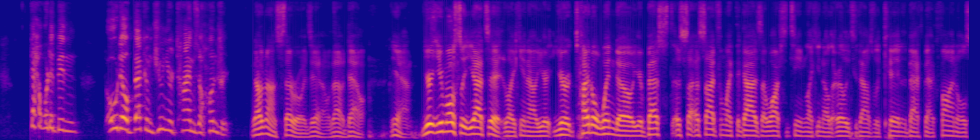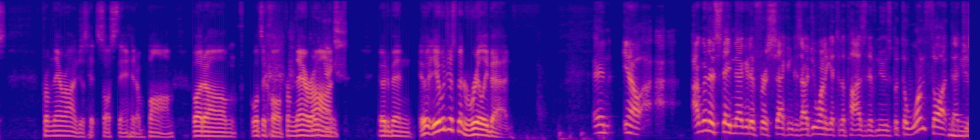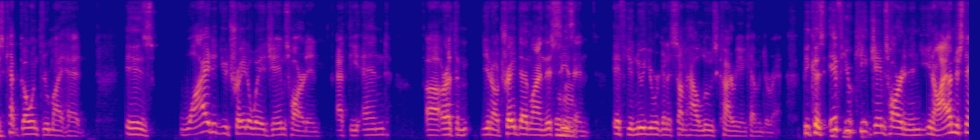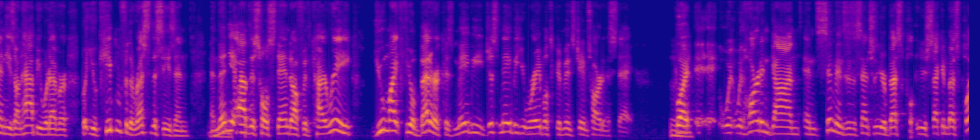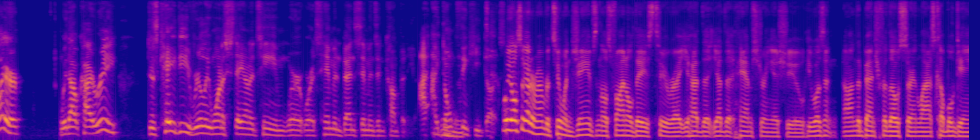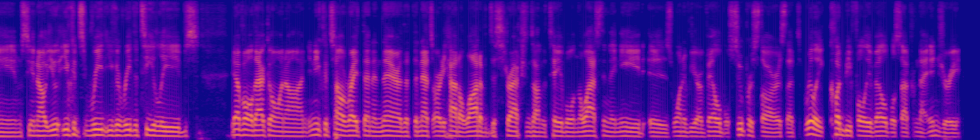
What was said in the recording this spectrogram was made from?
that would have been Odell Beckham Jr. times 100. That would be on steroids, yeah, without a doubt. Yeah, you're you're mostly yeah, that's it. Like you know, your your title window, your best aside, from like the guys that watched the team, like you know, the early 2000s with Kidd in the back to back finals. From there on, I just hit saw Stan hit a bomb. But um, what's it called? From there on. It would have been it, would- it would just been really bad. And you know, I, I'm going to stay negative for a second because I do want to get to the positive news. But the one thought that Mhm. just kept going through my head is why did you trade away James Harden at the end uh, or at the you know trade deadline this Mhm. season if you knew you were going to somehow lose Kyrie and Kevin Durant? Because if you keep James Harden and you know I understand he's unhappy, whatever, but you keep him for the rest of the season, and then you have this whole standoff with Kyrie, you might feel better because maybe just maybe you were able to convince James Harden to stay. Mhm. But it, it- with, Harden gone and Simmons is essentially your best, your second best player without Kyrie, does KD really want to stay on a team where, where it's him and Ben Simmons and company? I, I don't Mhm. think he does. Well, you also got to remember too when James in those final days too, right? You had the you had the hamstring issue. He wasn't on the bench for those certain last couple games. You know, you you could read you could read the tea leaves. You have all that going on, and you could tell right then and there that the Nets already had a lot of distractions on the table, and the last thing they need is one of your available superstars that really could be fully available aside from that injury,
